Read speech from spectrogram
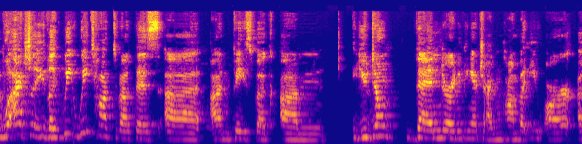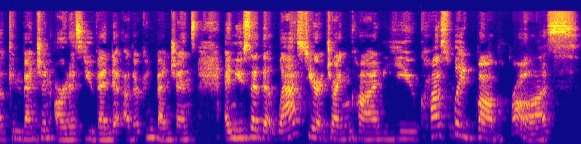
well, actually, like we we talked about this uh, on Facebook. Um, you don't vend or anything at Dragon Con, but you are a convention artist. You vend at other conventions. And you said that last year at Dragon Con, you cosplayed Bob Ross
